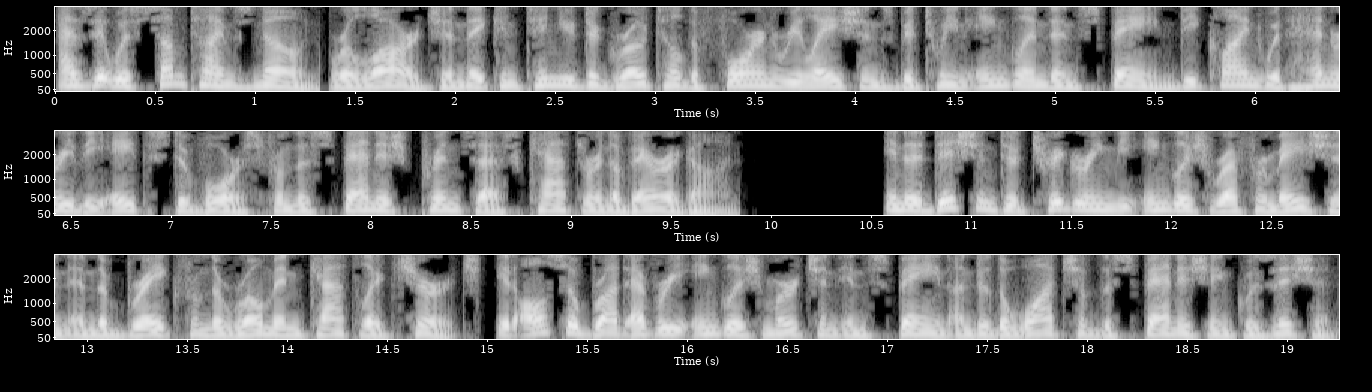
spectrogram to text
as it was sometimes known were large and they continued to grow till the foreign relations between England and Spain declined with Henry VIII's divorce from the Spanish princess Catherine of Aragon. In addition to triggering the English Reformation and the break from the Roman Catholic Church, it also brought every English merchant in Spain under the watch of the Spanish Inquisition.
